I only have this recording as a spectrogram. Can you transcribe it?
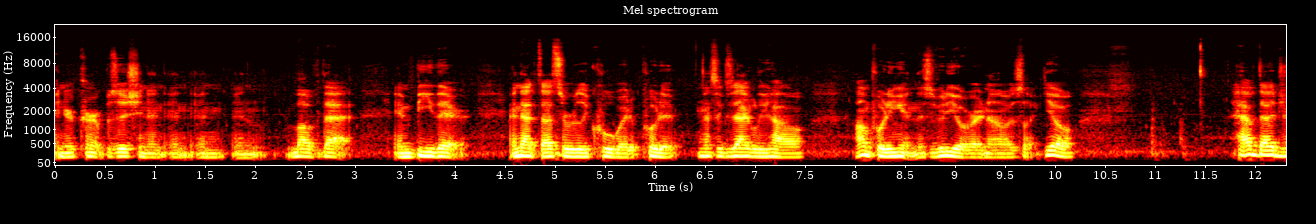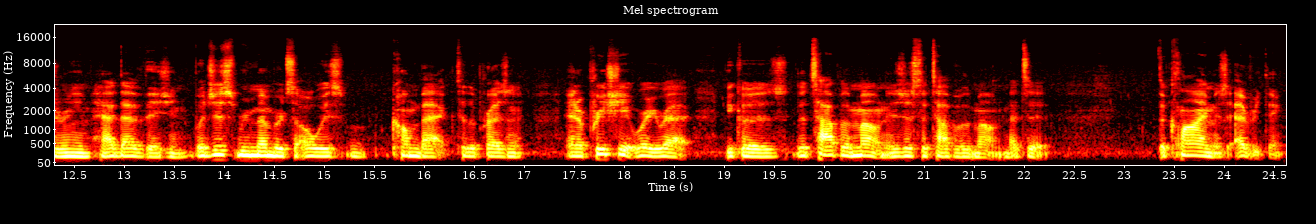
in your current position and and, and, and love that and be there. And that that's a really cool way to put it. And that's exactly how I'm putting it in this video right now. Is like, yo, have that dream, have that vision, but just remember to always come back to the present and appreciate where you're at because the top of the mountain is just the top of the mountain. That's it. The climb is everything.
